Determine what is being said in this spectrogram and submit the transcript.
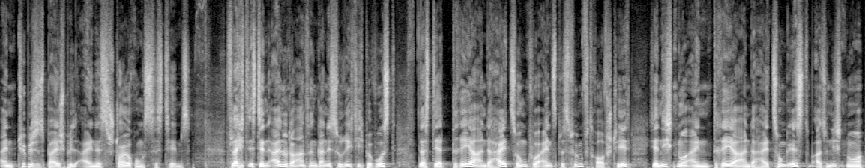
ein typisches Beispiel eines Steuerungssystems. Vielleicht ist den einen oder anderen gar nicht so richtig bewusst, dass der Dreher an der Heizung, wo 1 bis 5 draufsteht, ja nicht nur ein Dreher an der Heizung ist, also nicht nur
